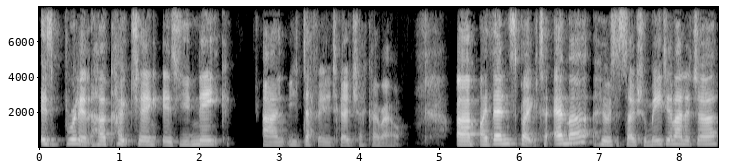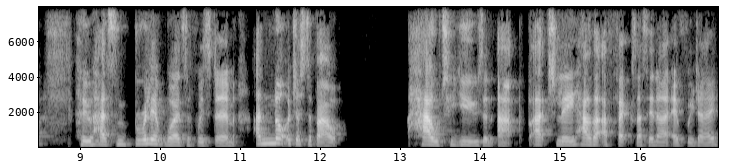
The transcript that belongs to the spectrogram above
is brilliant. Her coaching is unique, and you definitely need to go check her out. Um, I then spoke to Emma, who is a social media manager, who had some brilliant words of wisdom, and not just about how to use an app, but actually how that affects us in our everyday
